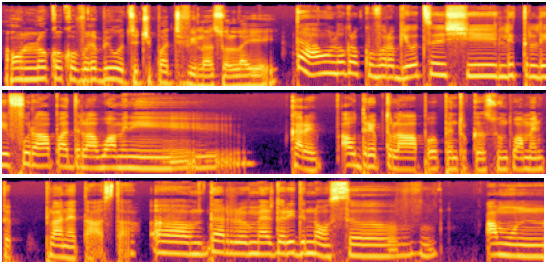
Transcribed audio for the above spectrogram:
au un loc cu vrăbiuță, ce poate fi nasol la ei? Da, au un loc cu vrăbiuță și literally fură apa de la oamenii care au dreptul la apă pentru că sunt oameni pe planeta asta. Uh, dar mi-aș dori din nou să am un,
